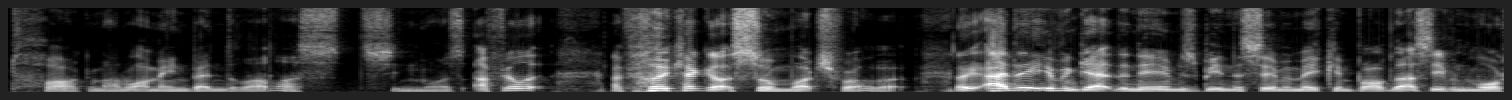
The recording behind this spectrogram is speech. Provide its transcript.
fuck man, what a mind bender that last scene was. I feel like I feel like I got so much from it. Like I didn't even get the names being the same in Mike and Bob. That's even more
